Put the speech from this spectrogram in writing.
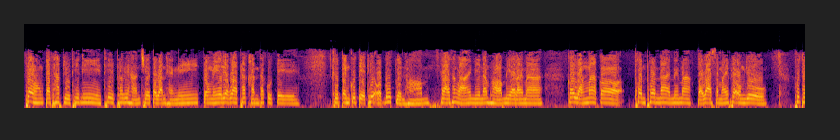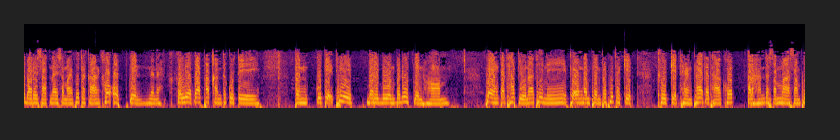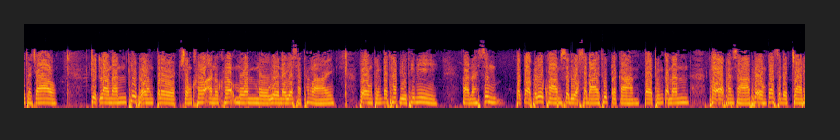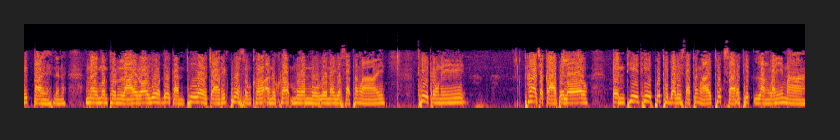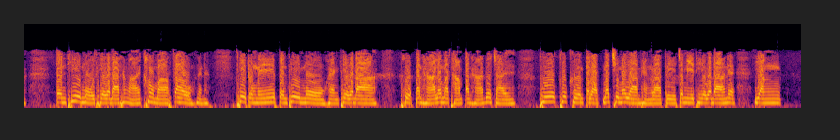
พระองค์ประทับอยู่ที่นี่ที่พระวิหารเชตวันแห่งนี้ ตรงนี้เรียกว่าพระคันธกุตีคือเป็นกุฏิที่อบด้วยกลิ่นหอม เราทั้งหลายมีน้ำหอมมีอะไรมา ก็อย่างมากก็พ่นพ่นได้ไม่มาก แต่ว่าสมัยพระองค์อยู่ พุทธบริษัทในสมัยพุทธกาลเขาอบกลิ่นเนี่ยนะเขาเรียกว่าพระคันธกุตีเป็นกุฏิที่บริบูรณ์ไปด้วยกลิ่นหอม พระองค์ประทับอยู่ณที่นี้ พระองค์บำเพ็ญพระพุทธกิจ คือกิจแห่งพระตถาคตอรหันตสัมมาสัมพุทธเจ้า กิจเหล่านั้นที่พระองค์โปรด สงเคราะห์อนุเคราะห์มวลหมู่เวนยสัตว์ทั้งหลาย พระองค์ถึงประทับอยู่ที่นี่อ่านะซึ่ง ประกอบไปด้วยความสะดวกสบายทุกประการ แต่ถึงกันนั้นพอออกพรรษาพระองค์ก็เสด็จจาริกไปเนี่ยนะในมณฑลหลายร้อยโยชน์ด้วยกัน เที่ยวจาริกเพื่อสงเคราะห์อนุเคราะห์มวลหมู่เวนยสัตว์ทั้งหลาย ที่ตรงนี้ ถ้าจะกล่าวไปแล้ว เป็นที่ที่พุทธบริษัททั้งหลายทุกสารทิศหลั่งไหลมา เป็นที่หมู่เทวดาทั้งหลายเข้ามาเฝ้าเนี่ยนะที่ตรงนี้เป็นที่หมู่แห่งเทวดา ผูกปัญหาแล้วมาถามปัญหาด้วยใจ ทุกทุกคืนตลอดมัชชิมยามแห่งราตรี จะมีเทวดาเนี่ยยัง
